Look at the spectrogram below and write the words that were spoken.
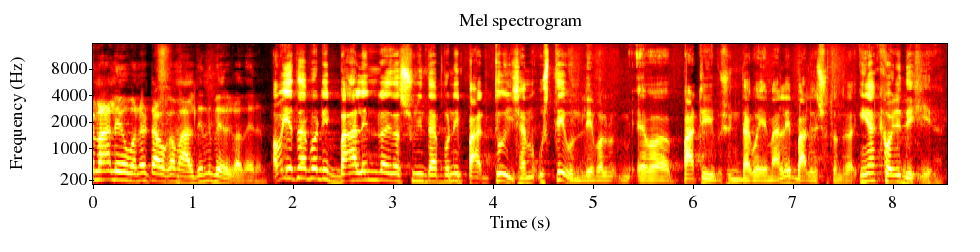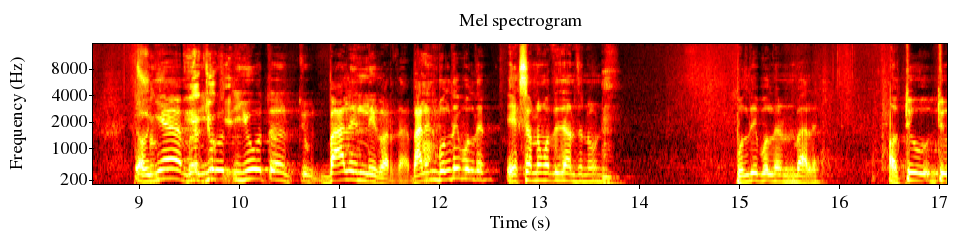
एमाले हो भनेर टाउकामा हालिदिनु बेर गर्दैनन्। अब यतापट्टि बालेन र यता सुनिता पनि त्यो हिसाबमा उस्तै हुने लेभल अब पार्टी सुनिताको एमाले बालेन स्वतन्त्र। यहाँ कहिले देखिएन? यहाँ यो त बालेनले गर्दा। बालेन बोल्दै बोल्दैन। एकसम्म मात्रै जान्छन् उनी। बोल्दै बोल्दैनन् बालेन अब त्यो त्यो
